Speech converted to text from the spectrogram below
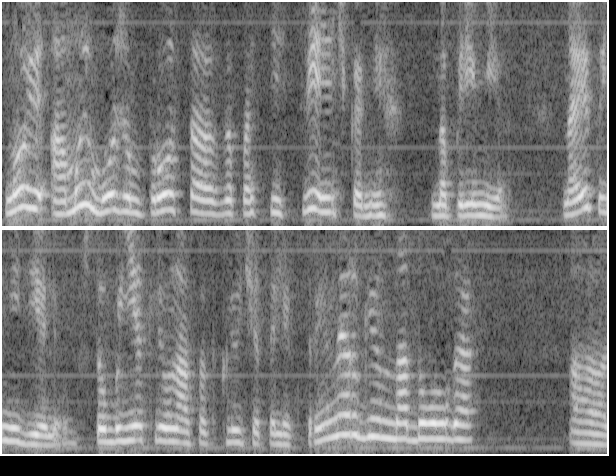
Ну и, а мы можем просто запастись свечками, например, на эту неделю, чтобы если у нас отключат электроэнергию надолго, а,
